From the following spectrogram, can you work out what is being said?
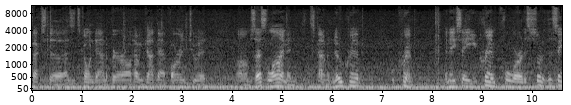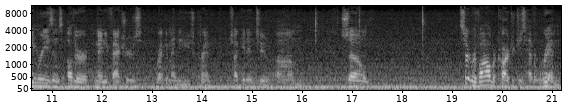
affects the as it's going down the barrel. I haven't got that far into it. Um, so that's Lyman. It's kind of a no crimp or crimp. And they say you crimp for the sort of the same reasons other manufacturers recommend to use crimp, which I'll get into. Um, so certain revolver cartridges have a rim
